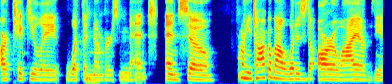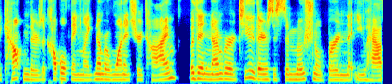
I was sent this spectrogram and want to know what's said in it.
articulate what the mm. numbers meant. And so when you talk about what is the ROI of the accountant, there's a couple things like number one, it's your time. But then number two, there's this emotional burden that you have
